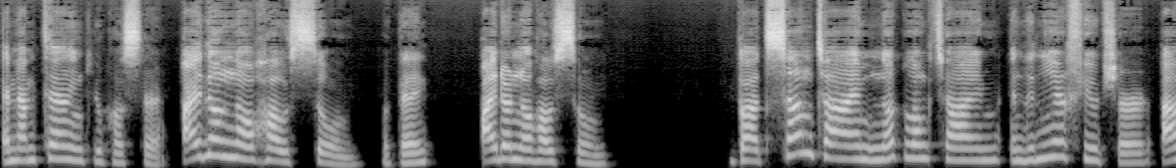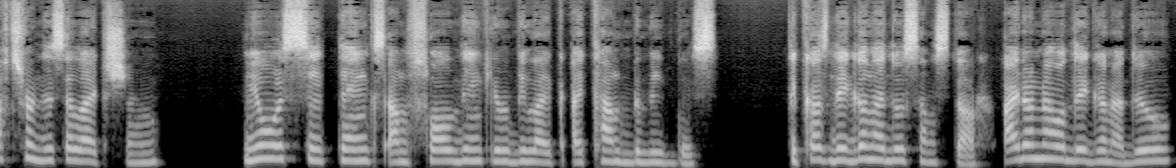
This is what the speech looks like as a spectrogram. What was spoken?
And I'm telling you, Jose, I don't know how soon. Okay. I don't know how soon, but sometime, not long time in the near future, after this election, you will see things unfolding. You'll be like, I can't believe this because they're going to do some stuff. I don't know what they're going to do.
